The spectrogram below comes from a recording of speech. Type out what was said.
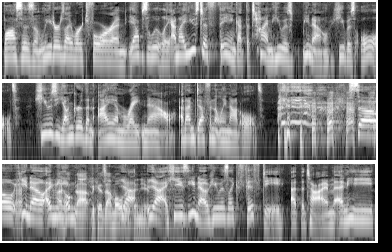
bosses and leaders I worked for. And yeah, absolutely. And I used to think at the time he was, you know, he was old. He was younger than I am right now. And I'm definitely not old. so, you know, I mean, I hope not because I'm older yeah, than you. Yeah. He's, you know, he was like 50 at the time and he,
